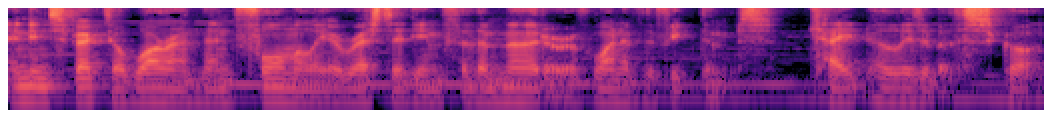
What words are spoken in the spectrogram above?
and Inspector Warren then formally arrested him for the murder of one of the victims, Kate Elizabeth Scott.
